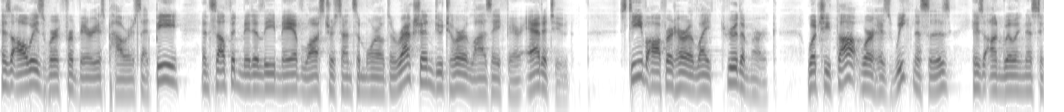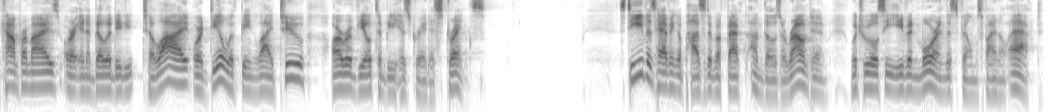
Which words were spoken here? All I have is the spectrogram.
has always worked for various powers that be, and self admittedly may have lost her sense of moral direction due to her laissez faire attitude. Steve offered her a light through the murk. What she thought were his weaknesses, his unwillingness to compromise, or inability to lie or deal with being lied to, are revealed to be his greatest strengths. Steve is having a positive effect on those around him, which we will see even more in this film's final act.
